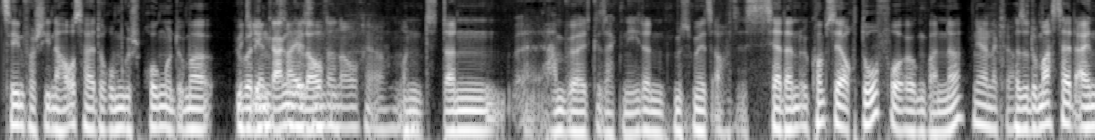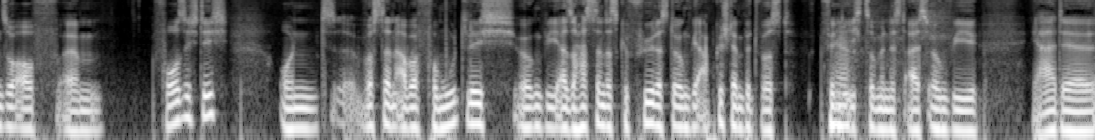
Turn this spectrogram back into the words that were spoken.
zehn verschiedene Haushalte rumgesprungen und immer über den Gang Kreisen gelaufen. Dann auch, ja. Und dann äh, haben wir halt gesagt, nee, dann müssen wir jetzt auch, das ist ja dann, kommst du ja auch doof vor irgendwann, ne? ja, na klar. Also du machst halt einen so auf ähm, vorsichtig und äh, wirst dann aber vermutlich irgendwie, also hast dann das Gefühl, dass du irgendwie abgestempelt wirst, finde Ja. ich zumindest als irgendwie, ja, der,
